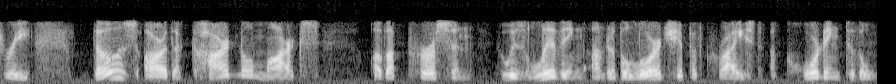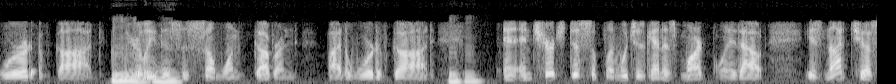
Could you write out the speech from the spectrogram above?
3, those are the cardinal marks of a person who is living under the lordship of Christ according to the Word of God. Mhm. Clearly, this is someone governed by the Word of God. Mm-hmm. And, and church discipline, which again, as Mark pointed out, is not just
